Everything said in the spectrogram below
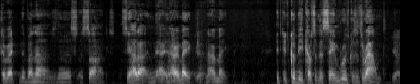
Correct. Levana is the s- Sahar. Sihara in, in Aramaic. Yeah. In Aramaic. It, it could be it comes from the same root because it's round. Yeah.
